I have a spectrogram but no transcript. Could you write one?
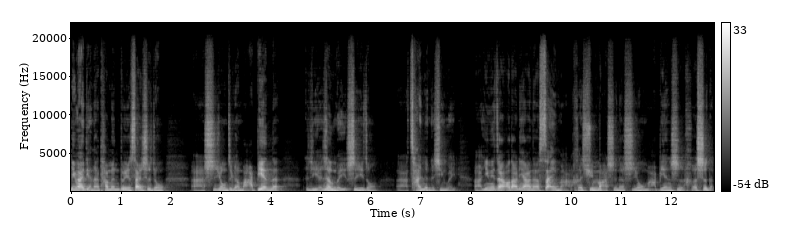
另外一点呢，他们对赛事中啊使用这个马鞭呢，也认为是一种啊残忍的行为啊，因为在澳大利亚呢，赛马和驯马时呢，使用马鞭是合适的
